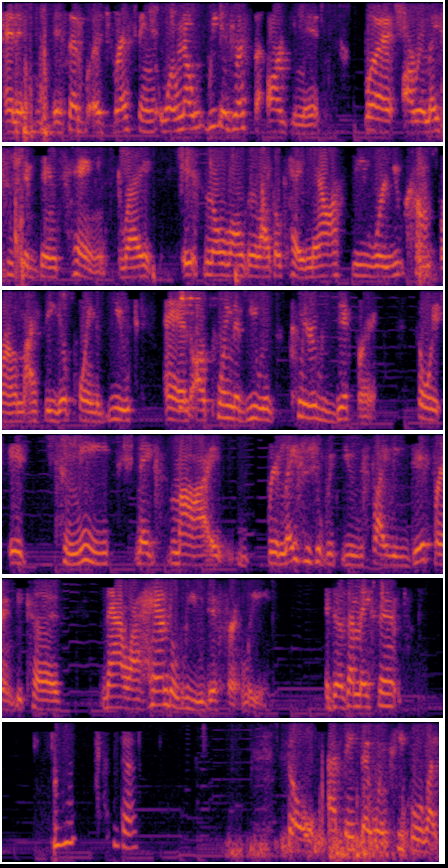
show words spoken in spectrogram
And it, instead of addressing, well, no, we addressed the argument, but our relationship then changed, right? It's no longer like, okay, now I see where you come from. I see your point of view, and our point of view is clearly different. So it, it to me makes my relationship with you slightly different because now I handle you differently. Does that make sense? Mm-hmm. It does. So I think that when people like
